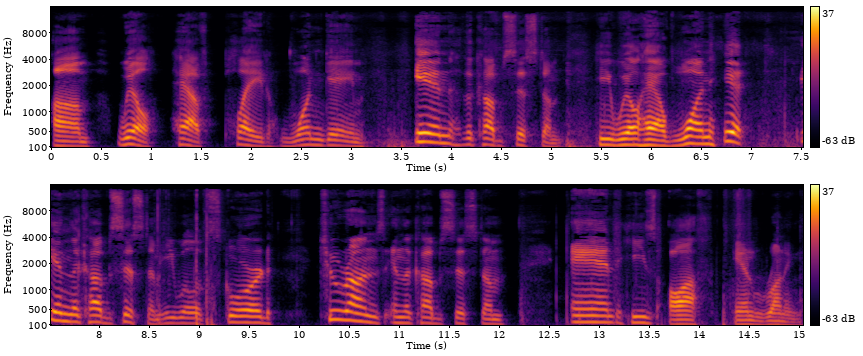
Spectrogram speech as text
um, will have played one game in the Cubs system. He will have one hit in the Cubs system. He will have scored two runs in the Cubs system, and he's off and running.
